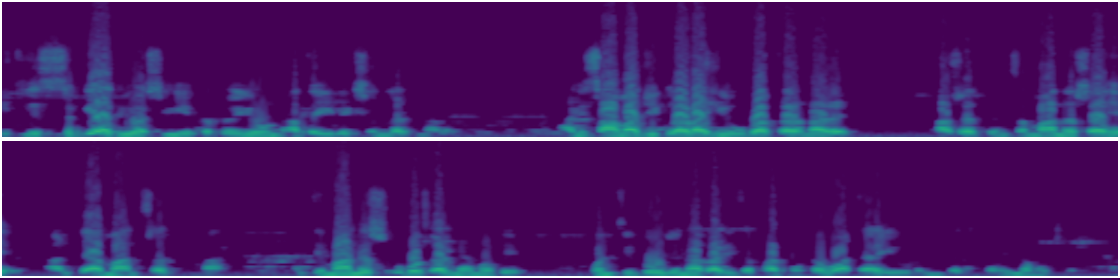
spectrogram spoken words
इथले सगळे आदिवासी एकत्र येऊन आता इलेक्शन लढणार आहेत. आणि सामाजिक लढाही उभा करणार आहेत असा त्यांचा मानस आहे. आणि त्या माणसात मान आणि ते मानस उभं करण्यामध्ये वंचित बहुजन आघाडीचा फार मोठा वाटा आहे एवढं मी त्या ठिकाणी नमूद केलं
